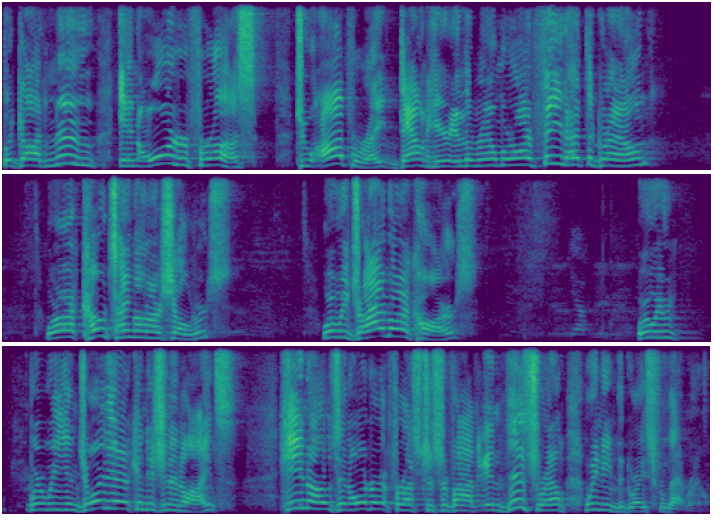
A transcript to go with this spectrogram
But God knew in order for us to operate down here in the realm where our feet hit the ground, where our coats hang on our shoulders, where we drive our cars, where we, where we enjoy the air conditioning lights, He knows in order for us to survive in this realm, we need the grace from that realm.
